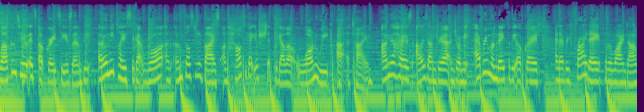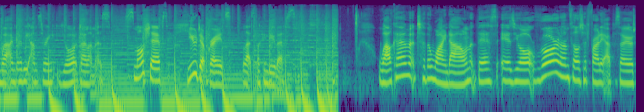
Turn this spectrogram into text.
Welcome to It's Upgrade Season, the only place to get raw and unfiltered advice on how to get your shit together one week at a time. I'm your host, Alexandria, and join me every Monday for the upgrade and every Friday for the wind down, where I'm going to be answering your dilemmas. Small shifts, huge upgrades. Let's fucking do this. Welcome to the wind down. This is your raw and unfiltered Friday episode,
